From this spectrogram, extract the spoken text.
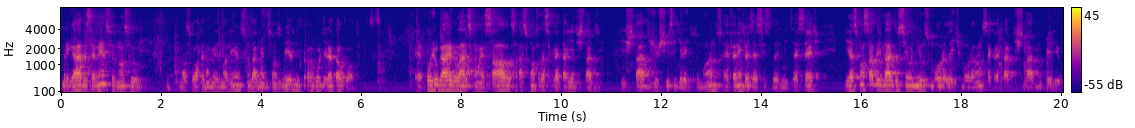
Obrigado, Excelência. O nosso nosso voto é na mesma linha, os fundamentos são os mesmos, então eu vou direto ao voto. É, por julgar regulares com ressalvas as contas da Secretaria de Estado de, Estado de Justiça e Direitos Humanos, referente ao exercício 2017, de responsabilidade do senhor Nilson Moura Leite Mourão, secretário de Estado no período,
